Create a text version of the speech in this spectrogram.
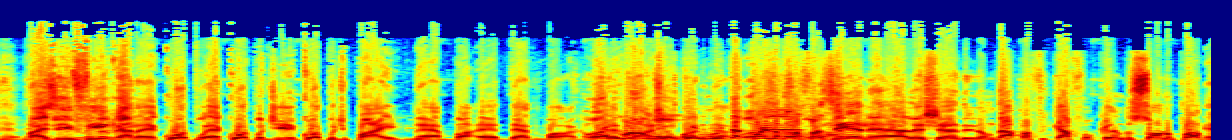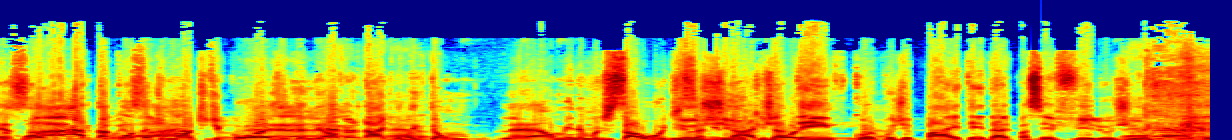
Mas enfim, cara, é corpo, é corpo de corpo de pai, né? Ba- é dead body. Oi, dead body, é Tem body muita coisa pra Olha, fazer, né, Alexandre? Não dá pra ficar focando só no próprio Exato, corpo, tem que dar conta de um monte de coisa, é, entendeu? é verdade. Tem que ter um, né, um mínimo de saúde, E o Gil, sanidade, que já porém, tem corpo de pai, tem idade pra ser filho, o Gil. Aí é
